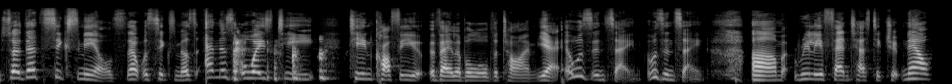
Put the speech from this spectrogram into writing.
so that's six meals. That was six meals, and there's always tea, tea and coffee available all the time. Yeah, it was insane. It was insane. Um, really a fantastic trip. Now.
